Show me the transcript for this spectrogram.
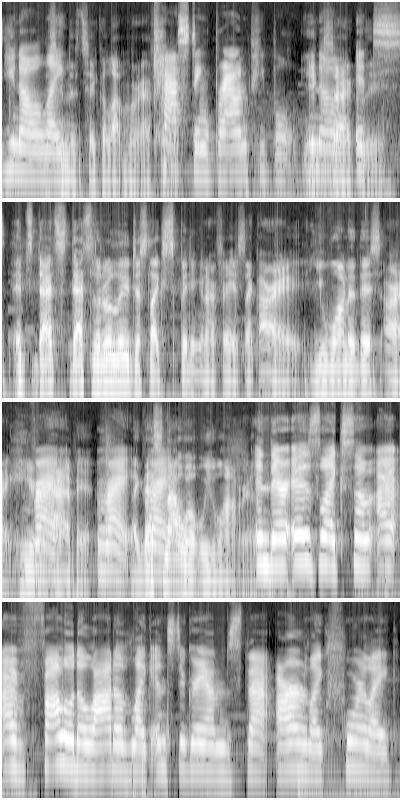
you know, it's like gonna take a lot more effort casting brown people. You know, exactly it's. it's that's that's literally just like spitting in our face like all right you wanted this all right here Right, have it right, like that's right. not what we want really And there is like some, I, I've followed a lot of like Instagrams that are like for like,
